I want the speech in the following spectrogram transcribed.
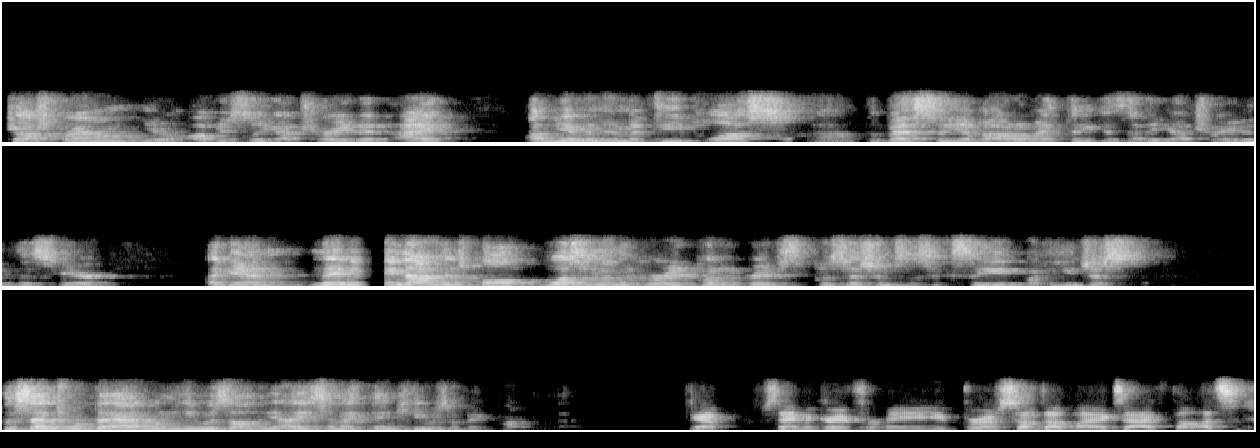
Josh Brown. You know, obviously got traded. I I'm giving him a D plus. Uh, the best thing about him, I think, is that he got traded this year. Again, maybe not his fault. wasn't in the great put in greatest positions to succeed, but he just the Sens were bad when he was on the ice, and I think he was a big part same agree for me. You pretty much summed up my exact thoughts.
